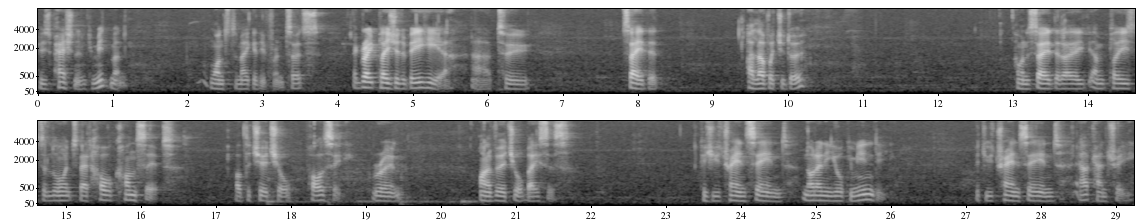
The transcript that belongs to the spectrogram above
whose passion and commitment wants to make a difference. So it's a great pleasure to be here uh, to say that I love what you do. I want to say that I am pleased to launch that whole concept of the Churchill policy room on a virtual basis because you transcend not only your community but you transcend our country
